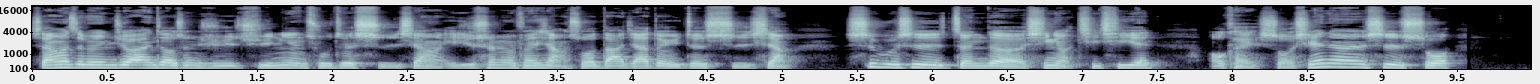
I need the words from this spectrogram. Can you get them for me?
三哥这边就按照顺序去念出这十项，以及顺便分享说大家对于这十项是不是真的心有戚戚焉？OK，首先呢是说，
